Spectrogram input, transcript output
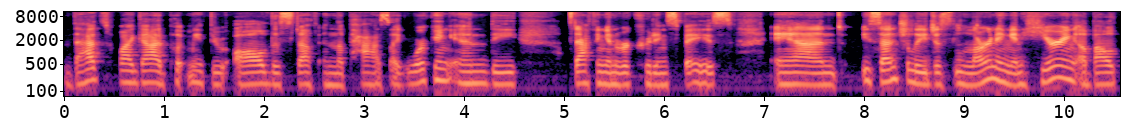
that's why god put me through all this stuff in the past like working in the staffing and recruiting space and essentially just learning and hearing about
